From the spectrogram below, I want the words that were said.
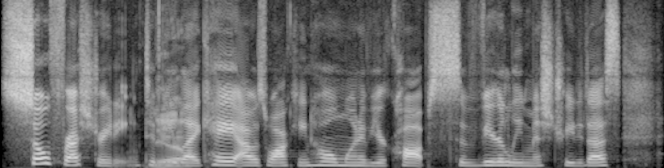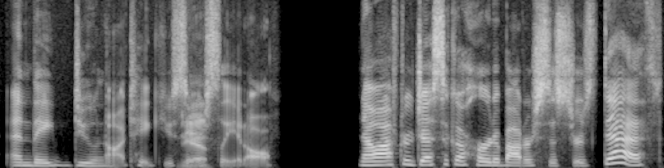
so frustrating to yeah. be like, hey, I was walking home, one of your cops severely mistreated us, and they do not take you seriously yeah. at all. Now, after Jessica heard about her sister's death,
